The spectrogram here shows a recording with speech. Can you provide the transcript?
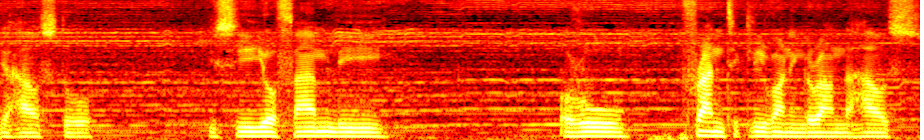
your house door, you see your family are all frantically running around the house.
